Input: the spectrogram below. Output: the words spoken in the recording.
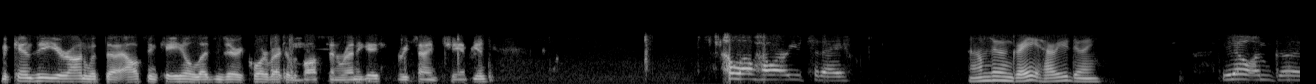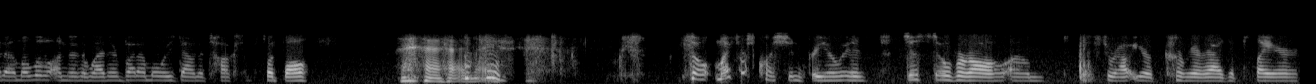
Mackenzie, you're on with uh, Allison Cahill, legendary quarterback of the Boston Renegades, three-time champion. Hello, how are you today? I'm doing great. How are you doing? You know, I'm good. I'm a little under the weather, but I'm always down to talk some football. nice. So, my first question for you is just overall, um, throughout your career as a player,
